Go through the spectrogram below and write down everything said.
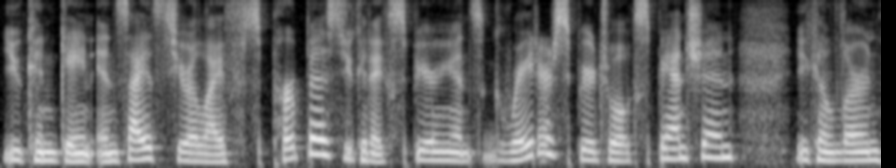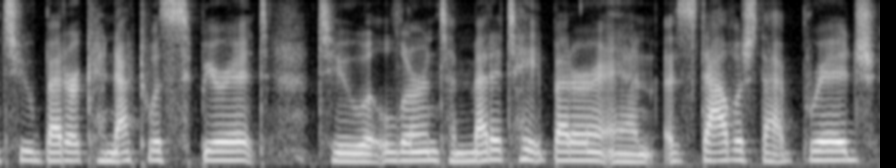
You can gain insights to your life's purpose. You can experience greater spiritual expansion. You can learn to better connect with spirit, to learn to meditate better and establish that bridge,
